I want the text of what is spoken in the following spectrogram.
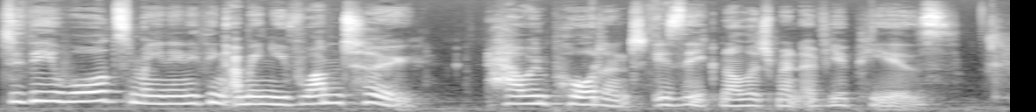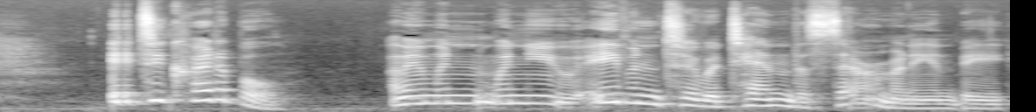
do the awards mean anything? I mean, you've won two. How important is the acknowledgement of your peers? It's incredible. I mean, when, when you even to attend the ceremony and be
